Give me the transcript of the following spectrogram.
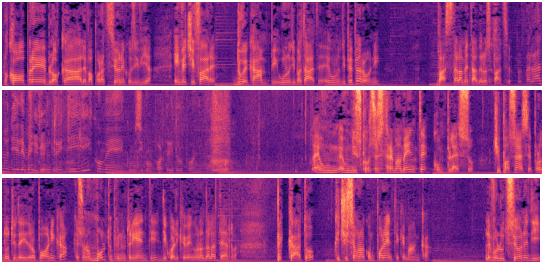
Lo copre, blocca l'evaporazione e così via. E invece di fare due campi, uno di batate e uno di peperoni, basta la metà dello spazio. Parlando di elementi nutritivi, come, come si comporta l'idroponica? È un, è un discorso estremamente complesso. Ci possono essere prodotti da idroponica che sono molto più nutrienti di quelli che vengono dalla terra Peccato che ci sia una componente che manca, l'evoluzione di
